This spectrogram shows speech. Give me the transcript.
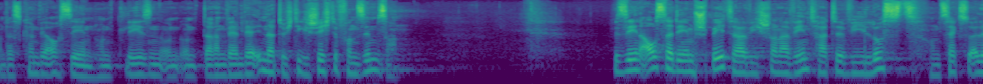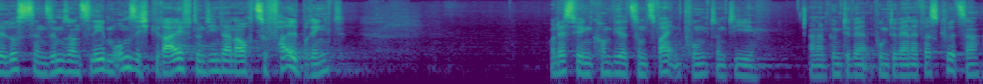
Und das können wir auch sehen und lesen und, und daran werden wir erinnert durch die Geschichte von Simson. Wir sehen außerdem später, wie ich schon erwähnt hatte, wie Lust und sexuelle Lust in Simsons Leben um sich greift und ihn dann auch zu Fall bringt. Und deswegen kommen wir zum zweiten Punkt und die anderen Punkte, Punkte werden etwas kürzer.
